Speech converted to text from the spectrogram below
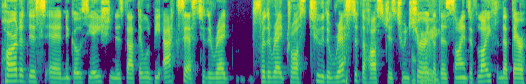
part of this uh, negotiation is that there would be access to the red for the Red Cross to the rest of the hostages to ensure okay. that there's signs of life and that they're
